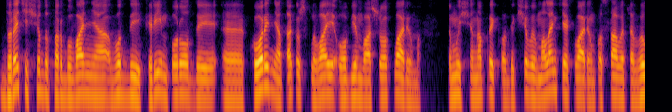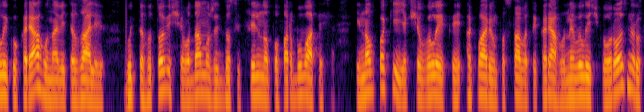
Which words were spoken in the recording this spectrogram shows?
До речі, щодо фарбування води, крім породи е, кореня, також впливає об'єм вашого акваріуму. Тому що, наприклад, якщо ви в маленький акваріум поставите велику корягу, навіть азалію, будьте готові, що вода може досить сильно пофарбуватися. І навпаки, якщо в великий акваріум поставити корягу невеличкого розміру,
